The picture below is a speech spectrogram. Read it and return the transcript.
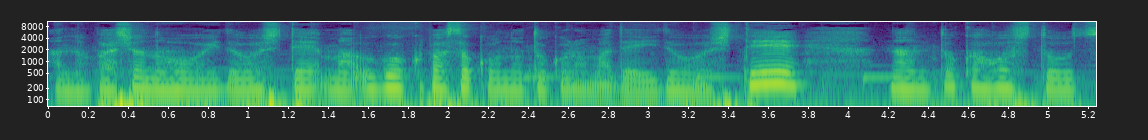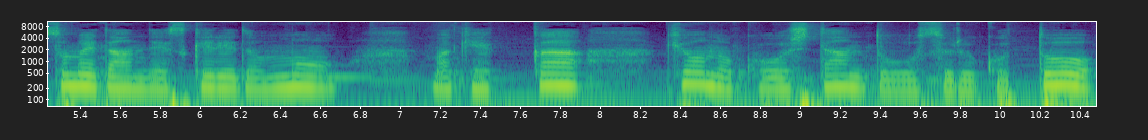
あの場所の方を移動して、まあ、動くパソコンのところまで移動してなんとかホストを務めたんですけれども、まあ、結果今日の講師担当をすること、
